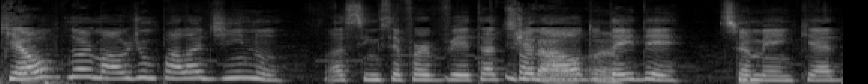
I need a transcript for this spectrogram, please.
Que é o normal de um paladino. Assim, se for ver tradicional Geral, do D&D é. também, que é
